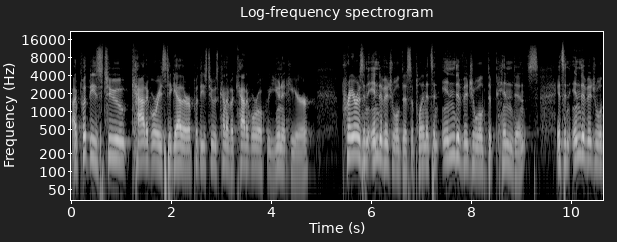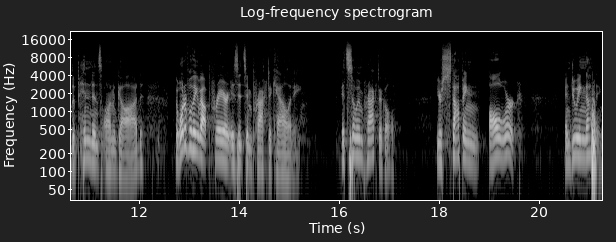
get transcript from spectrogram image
I put these two categories together, I put these two as kind of a categorical unit here. Prayer is an individual discipline, it's an individual dependence. It's an individual dependence on God. The wonderful thing about prayer is its impracticality. It's so impractical. You're stopping all work and doing nothing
